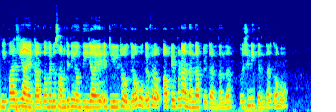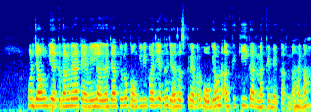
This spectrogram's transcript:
ਵੀ ਭਾਜੀ ਐਂ ਕਰ ਦੋ, ਮੈਨੂੰ ਸਮਝ ਨਹੀਂ ਆਉਂਦੀ ਜਾਂ ਇਹ ਡਿਲੀਟ ਹੋ ਗਿਆ, ਉਹ ਹੋ ਗਿਆ, ਫਿਰ ਉਹ ਆਪੇ ਬਣਾ ਦਿੰਦਾ, ਆਪੇ ਕਰ ਦਿੰਦਾ। ਕੁਝ ਨਹੀਂ ਕਹਿੰਦਾ ਗਾ ਉਹ। ਹੁਣ ਜਾਊਂਗੀ, ਇੱਕ ਦਿਨ ਮੇਰਾ ਟਾਈਮ ਹੀ ਲੱਗਦਾ, ਜਾ ਕੇ ਉਹਨੂੰ ਕਹੂੰਗੀ ਵੀ ਭਾਜੀ 1000 ਸਬਸਕ੍ਰਾਈਬਰ ਹੋ ਗਿਆ, ਹੁਣ ਅੱਗੇ ਕੀ ਕਰਨਾ, ਕਿਵੇਂ ਕਰਨਾ, ਹੈ ਨਾ?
